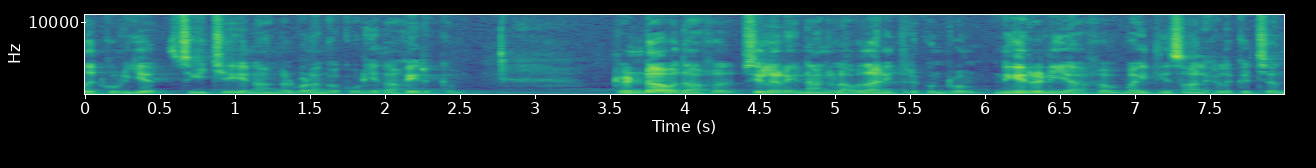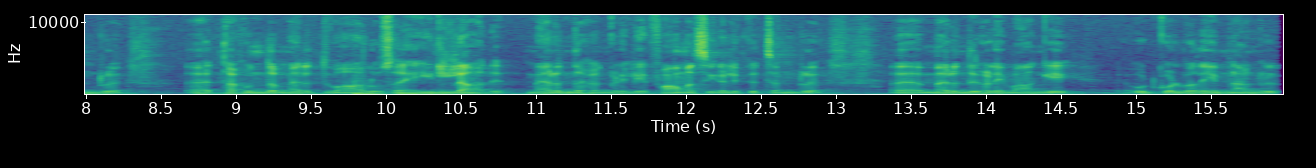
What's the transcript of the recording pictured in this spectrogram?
அதற்குரிய சிகிச்சையை நாங்கள் வழங்கக்கூடியதாக இருக்கும். ரெண்டாவதாக சிலரை நாங்கள் அவதானித்திருக்கின்றோம் நேரடியாக வைத்தியசாலைகளுக்கு சென்று தகுந்த மருத்துவ ஆலோசனை இல்லாது மருந்தகங்களிலே ஃபார்மசிகளுக்கு சென்று மருந்துகளை வாங்கி உட்கொள்வதையும் நாங்கள்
